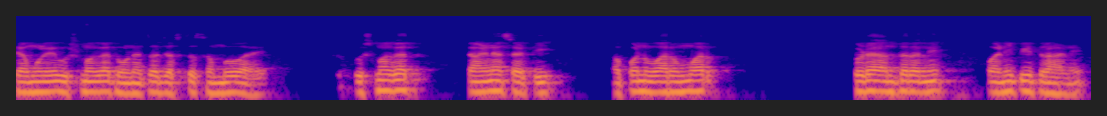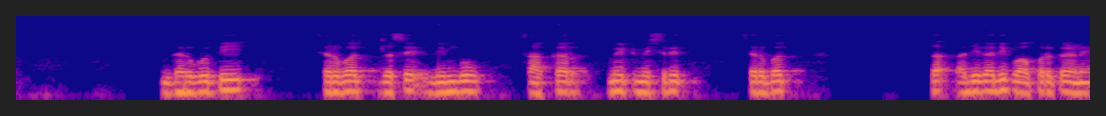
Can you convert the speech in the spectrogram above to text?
त्यामुळे उष्माघात होण्याचा जास्त संभव आहे. उष्माघात टाळण्यासाठी आपण वारंवार थोड्या अंतराने पाणी पित राहणे. घरगुती सरबत जसे लिंबू साखर मीठ मिश्रित सरबतचा अधिकाधिक वापर करणे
